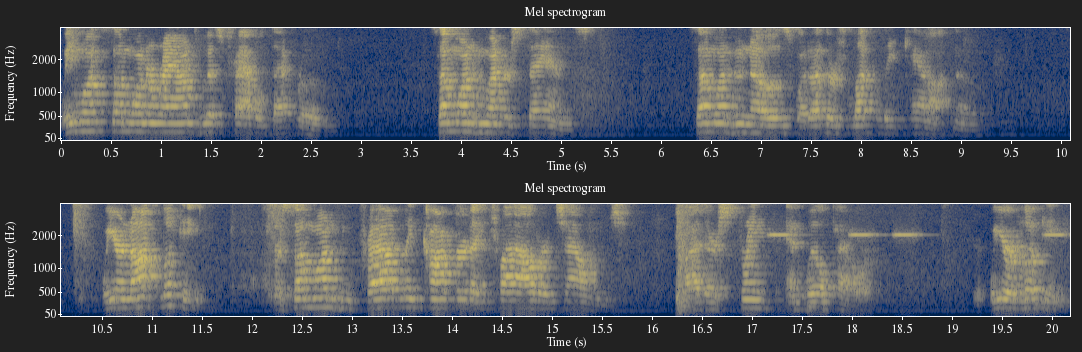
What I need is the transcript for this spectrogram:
we want someone around who has traveled that road, someone who understands, someone who knows what others luckily cannot know. We are not looking for someone who proudly conquered a trial or challenge by their strength and willpower. We are looking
